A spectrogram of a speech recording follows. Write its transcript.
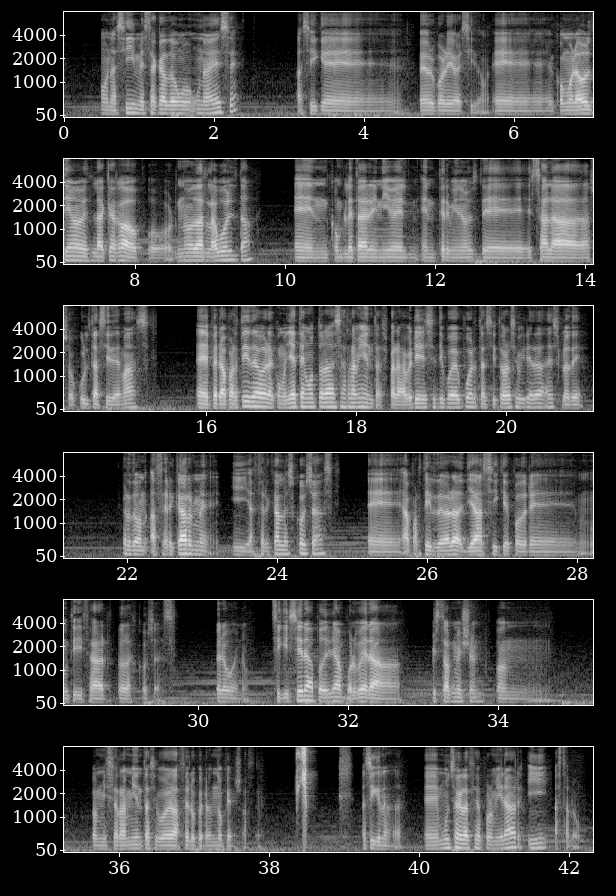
Aún así me he sacado una S. Así que peor podría haber sido. Eh, como la última vez la he cagado por no dar la vuelta en completar el nivel en términos de salas ocultas y demás. Eh, pero a partir de ahora, como ya tengo todas las herramientas para abrir ese tipo de puertas y todas las habilidades, lo de, perdón, acercarme y acercar las cosas, eh, a partir de ahora ya sí que podré utilizar todas las cosas. Pero bueno, si quisiera podría volver a Restart Mission con, con mis herramientas y volver a hacerlo, pero no pienso hacerlo. Así que nada, eh, muchas gracias por mirar y hasta luego.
